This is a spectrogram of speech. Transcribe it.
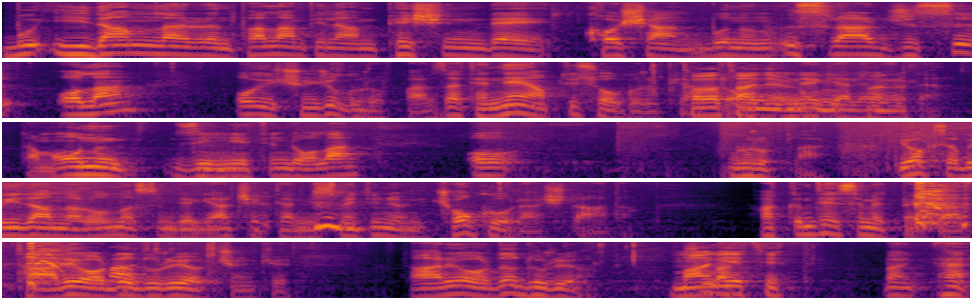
bu idamların falan filan peşinde koşan, bunun ısrarcısı olan o üçüncü grup var. Zaten ne yaptıysa o grup yaptı. Talat Onun gelemediler. Tam onun zihniyetinde olan o gruplar. Yoksa bu idamlar olmasın diye gerçekten İsmet İnönü çok uğraştı adam. Hakkını teslim etmek lazım. Tarih orada duruyor çünkü. Tarih orada duruyor. Şimdi bak- Maliyeti. ben he,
